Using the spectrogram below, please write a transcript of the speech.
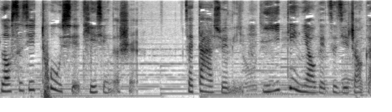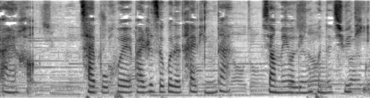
老司机吐血提醒的是，在大学里一定要给自己找个爱好，才不会把日子过得太平淡，像没有灵魂的躯体。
